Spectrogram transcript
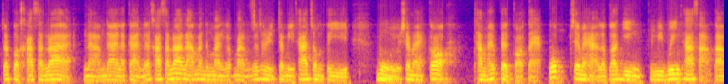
เจ้าตัวคาซันดราน้ำได้แล้วกันแล้วคาซันดราน้ำมันมันมันก็จะมีจะมีท่าโจมตีหมู่อยู่ใช่ไหมก็ทำให้เกิดก่อแตกปุ๊บใช่ไหมฮะแล้วก็ยิงวิ่งท่าสามตาม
